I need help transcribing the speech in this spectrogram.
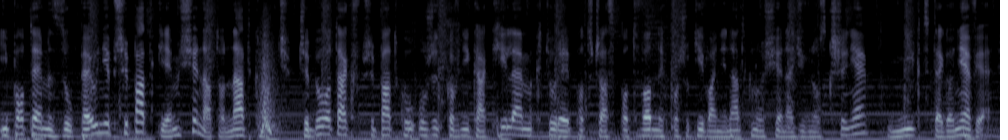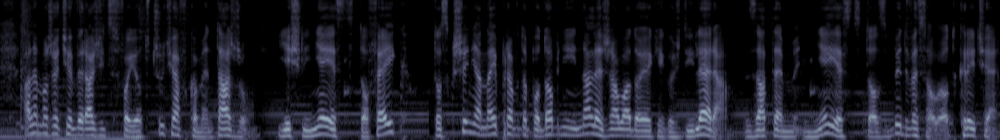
i potem zupełnie przypadkiem się na to natknąć. Czy było tak w przypadku użytkownika Killem, który podczas podwodnych poszukiwań natknął się na dziwną skrzynię? Nikt tego nie wie, ale możecie wyrazić swoje odczucia w komentarzu. Jeśli nie jest to fake, to skrzynia najprawdopodobniej należała do jakiegoś dealera, zatem nie jest to zbyt wesołe odkrycie.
